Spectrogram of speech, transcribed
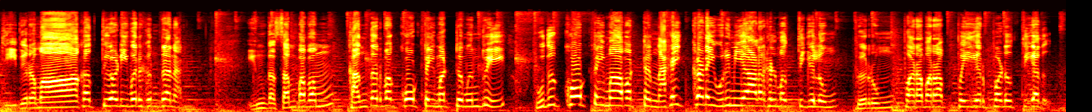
தீவிரமாக தேடி வருகின்றனர். இந்த சம்பவம் கந்தர்வக்கோட்டை மட்டுமின்றி புதுக்கோட்டை மாவட்ட நகைக்கடை உரிமையாளர்கள் மத்தியிலும் பெரும் பரபரப்பை ஏற்படுத்தியது.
